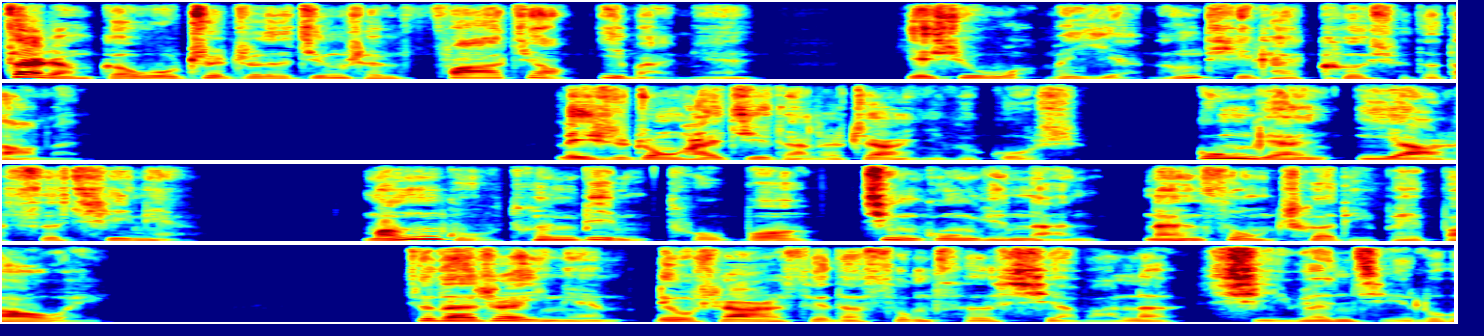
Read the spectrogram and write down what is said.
再让格物致知的精神发酵一百年，也许我们也能踢开科学的大门。历史中还记载了这样一个故事：公元一二四七年，蒙古吞并吐蕃，进攻云南，南宋彻底被包围。就在这一年，六十二岁的宋慈写完了《洗冤集录》。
